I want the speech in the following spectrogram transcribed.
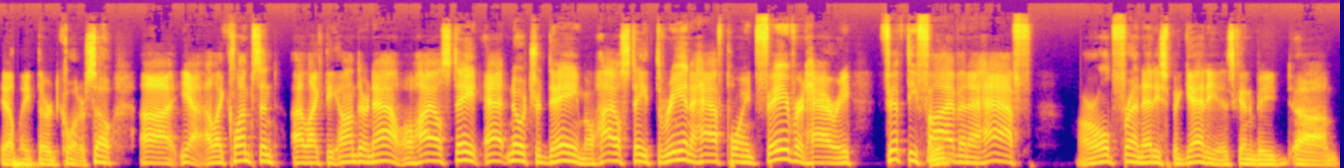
yeah, late third quarter. So, uh, yeah, I like Clemson. I like the under now. Ohio State at Notre Dame. Ohio State three and a half point favorite, Harry, 55 Ooh. and a half. Our old friend Eddie Spaghetti is going to be um,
